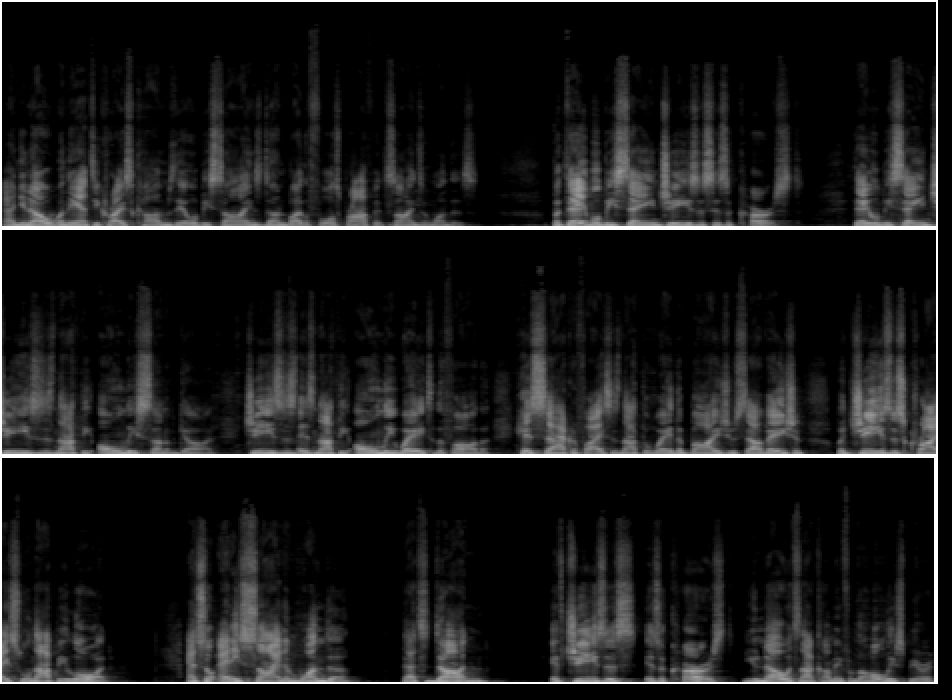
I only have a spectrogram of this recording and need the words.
and you know, when the Antichrist comes, there will be signs done by the false prophets, signs and wonders. But they will be saying Jesus is accursed. They will be saying Jesus is not the only Son of God. Jesus is not the only way to the Father. His sacrifice is not the way that buys you salvation. But Jesus Christ will not be Lord. And so any sign and wonder that's done, if Jesus is accursed, you know it's not coming from the Holy Spirit,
